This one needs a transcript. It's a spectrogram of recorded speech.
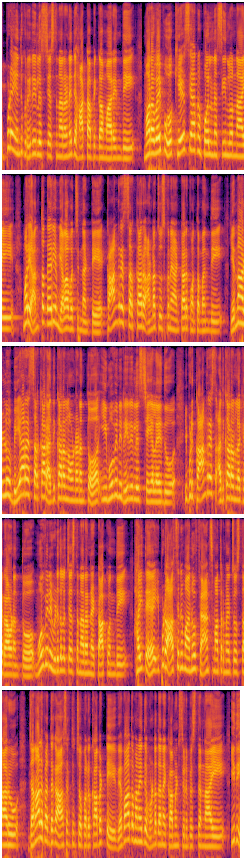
ఇప్పుడే ఎందుకు రీరిలీజ్ చేస్తున్నారనేది హాట్ టాపిక్గా మారింది. మరోవైపు కేసీఆర్ను పోలిన సీన్లున్నాయి మరి అంత ధైర్యం ఎలా వచ్చిందంటే కాంగ్రెస్ సర్కారు అండ చూసుకునే అంటారు కొంతమంది. ఇన్నాళ్ళు బీఆర్ఎస్ సర్కార్ అధికారంలో ఉండడంతో ఈ మూవీని రీ రిలీజ్ చేయలేదు. ఇప్పుడు కాంగ్రెస్ అధికారంలోకి రావడంతో మూవీని విడుదల చేస్తున్నారనే టాక్ ఉంది. అయితే ఇప్పుడు ఆ సినిమా సినిమాను ఫ్యాన్స్ మాత్రమే చూస్తారు. జనాలు పెద్దగా ఆసక్తి చూపరు. కాబట్టి వివాదం అనేది ఉండదనే కామెంట్స్ వినిపిస్తున్నాయి. ఇది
